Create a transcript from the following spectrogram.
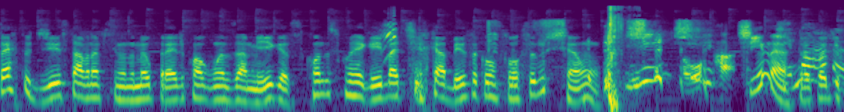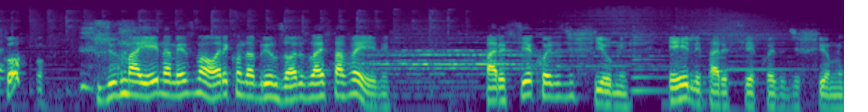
Certo dia estava na piscina do meu prédio com algumas amigas quando escorreguei e bati a cabeça com força no chão. Gente! Porra. Tina, Que trocou de corpo? Desmaiei na mesma hora e quando abri os olhos lá estava ele. Parecia coisa de filme. Ele parecia coisa de filme.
